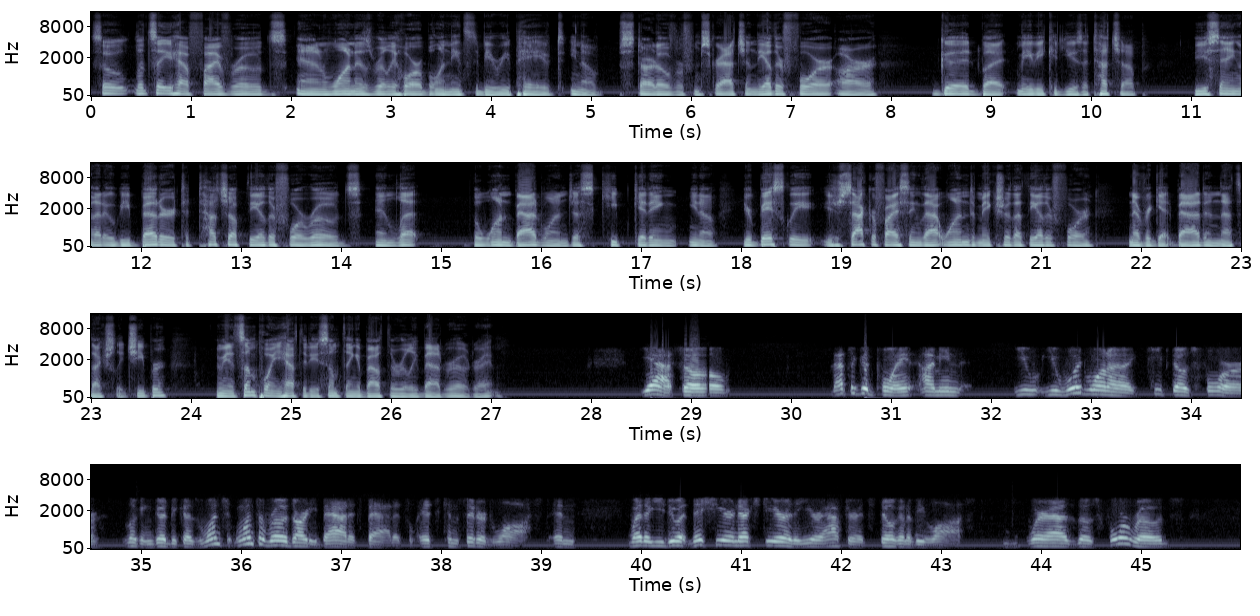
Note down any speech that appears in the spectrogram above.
So let's say you have five roads and one is really horrible and needs to be repaved, you know, start over from scratch, and the other four are good but maybe could use a touch up. Are you saying that it would be better to touch up the other four roads and let the one bad one just keep getting, you know, you're basically you're sacrificing that one to make sure that the other four never get bad and that's actually cheaper? I mean, at some point you have to do something about the really bad road, right? Yeah, so that's a good point. I mean, you you would want to keep those four looking good because once once a road's already bad, it's bad. It's it's considered lost, and whether you do it this year, next year, or the year after, it's still going to be lost. Whereas those four roads,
